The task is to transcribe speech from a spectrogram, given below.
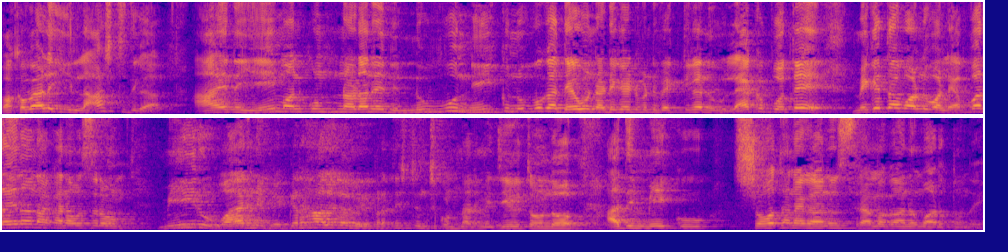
ఒకవేళ ఈ లాస్ట్దిగా ఆయన ఏమనుకుంటున్నాడు అనేది నువ్వు నీకు నువ్వుగా దేవుణ్ణి అడిగేటువంటి వ్యక్తిగా నువ్వు లేకపోతే మిగతా వాళ్ళు వాళ్ళు ఎవరైనా నాకు అనవసరం. మీరు వారిని విగ్రహాలుగా మీరు ప్రతిష్ఠించుకుంటున్నారు మీ జీవితంలో. అది మీకు శోధనగాను శ్రమగాను మారుతుంది.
